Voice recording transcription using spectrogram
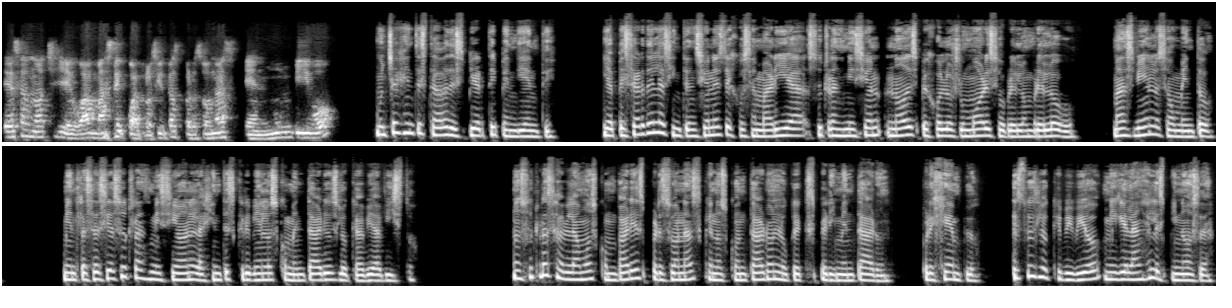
Esa noche llegó a más de 400 personas en un vivo. Mucha gente estaba despierta y pendiente. Y a pesar de las intenciones de José María, su transmisión no despejó los rumores sobre el hombre lobo, más bien los aumentó. Mientras hacía su transmisión, la gente escribía en los comentarios lo que había visto. Nosotras hablamos con varias personas que nos contaron lo que experimentaron. Por ejemplo, esto es lo que vivió Miguel Ángel Espinosa,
